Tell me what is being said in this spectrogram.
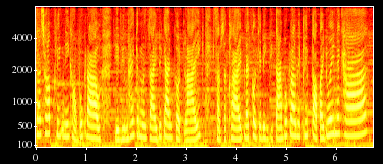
ถ้าชอบคลิปนี้ของพวกเรา อย่าลืมให้กำลังใจด้วยการกดไลค์ Subscribe และกดกระดิ่งติดตามพวกเราในคลิปต่อไปด้วยนะคะ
